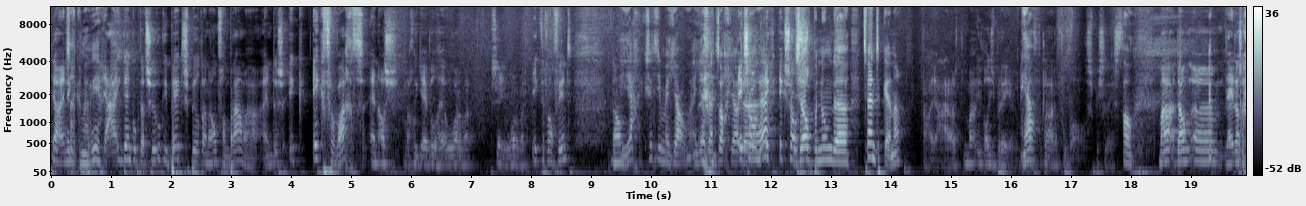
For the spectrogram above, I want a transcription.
ja, en zeg ik, het maar weer. ja, ik denk ook dat Seruki beter speelt aan de hand van Brahma. En dus ik, ik verwacht, en als, maar goed, jij wil horen wat, se horen wat ik ervan vind. Dan, Ja, ik zit hier met jou. En jij bent toch ja, ik, de, zou, hè, ik, ik zou zelfbenoemde Twente-kenner. Nou ja, mag wel iets breder. Ja. Verklare voetbalspecialist. Oh. Maar dan, ehm, nee, dan, zou,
